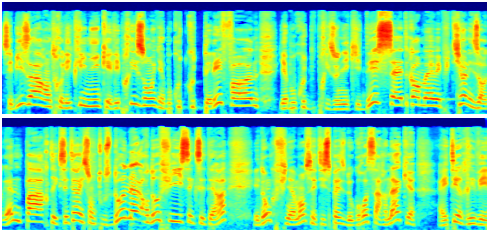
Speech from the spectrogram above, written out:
c'est bizarre entre les cliniques et les prisons, il y a beaucoup de coups de téléphone, il y a beaucoup de prisonniers qui décèdent quand même. Et puis tiens, les organes partent, etc. Ils sont tous donneurs d'office, etc. Et donc finalement, cette espèce de grosse arnaque a été révélée.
